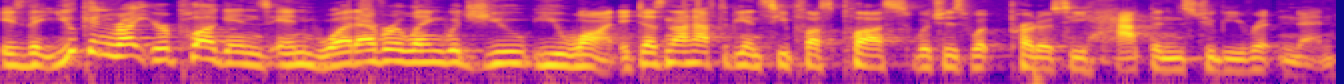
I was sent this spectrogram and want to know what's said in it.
is that you can write your plugins in whatever language you, you want. It does not have to be in C++, which is what protoc happens to be written in.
